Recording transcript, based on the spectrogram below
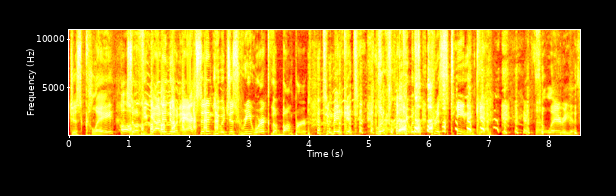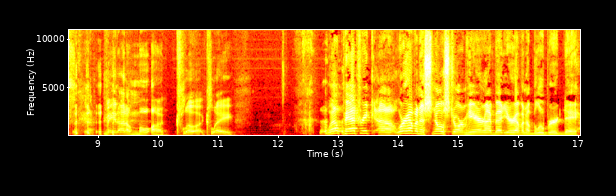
just clay. So if you got into an accident, you would just rework the bumper to make it look like it was pristine again. It's hilarious. Made out of mo- uh, clo- uh, clay. Well, Patrick, uh, we're having a snowstorm here, and I bet you're having a bluebird day.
